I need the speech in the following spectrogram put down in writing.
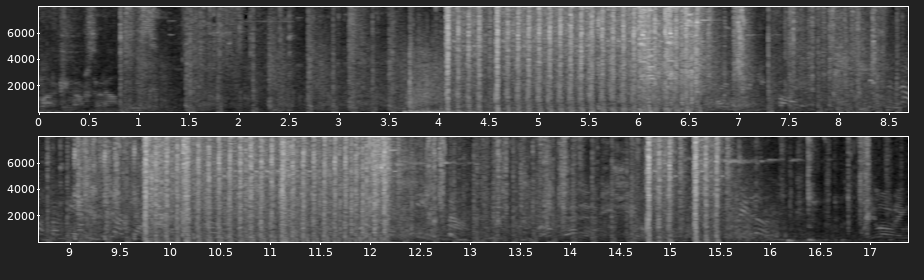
Marking our surroundings. I'm taking fire. Broke that enemy shield. Reloading.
